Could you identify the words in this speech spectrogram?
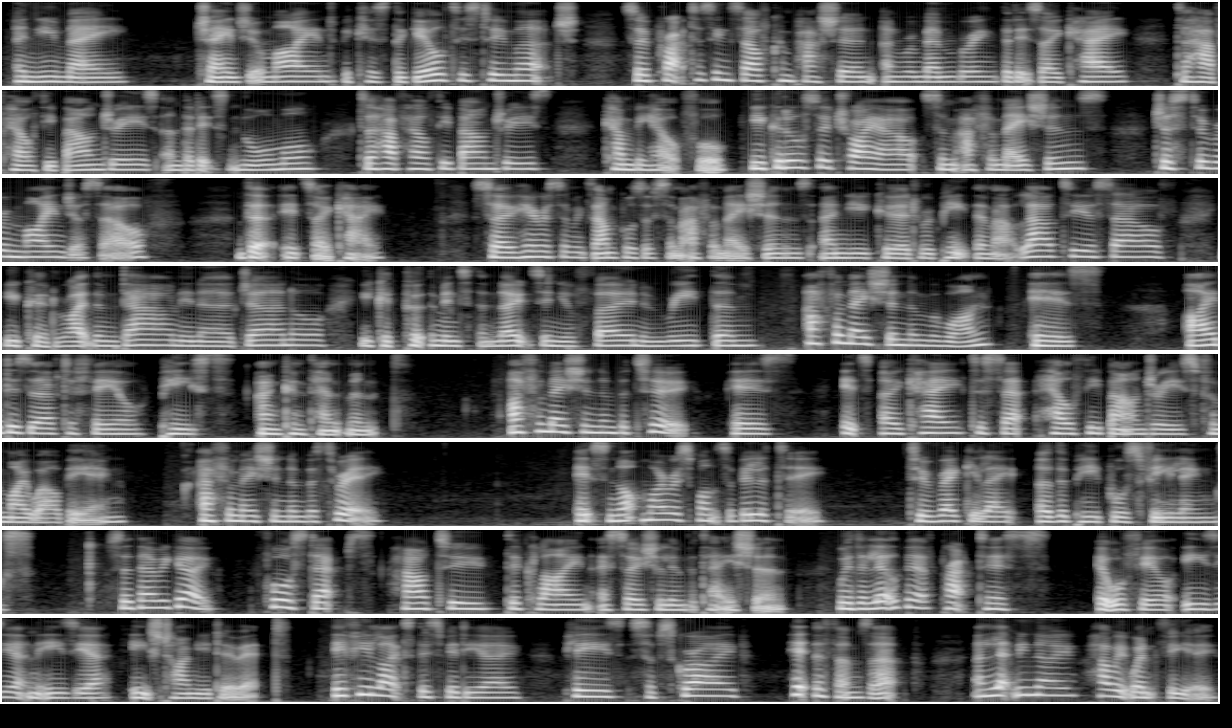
and you may change your mind because the guilt is too much. So, practicing self compassion and remembering that it's okay to have healthy boundaries and that it's normal to have healthy boundaries can be helpful. You could also try out some affirmations just to remind yourself that it's okay. So, here are some examples of some affirmations, and you could repeat them out loud to yourself. You could write them down in a journal. You could put them into the notes in your phone and read them. Affirmation number one is I deserve to feel peace and contentment. Affirmation number two is it's okay to set healthy boundaries for my well being. Affirmation number three it's not my responsibility to regulate other people's feelings. So there we go. Four steps how to decline a social invitation. With a little bit of practice, it will feel easier and easier each time you do it. If you liked this video, please subscribe, hit the thumbs up, and let me know how it went for you.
